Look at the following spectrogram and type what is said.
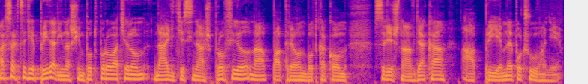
Ak sa chcete pridať k našim podporovateľom, nájdete si náš profil na patreon.com. Srdečná vďaka a príjemné počúvanie.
